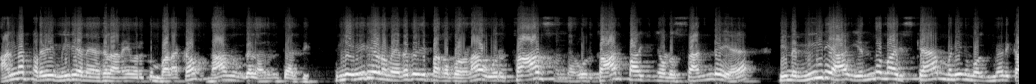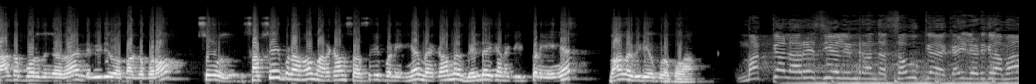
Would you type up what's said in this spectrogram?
அன்னப்பறவை மீடியா நேயர்கள் அனைவருக்கும் வணக்கம். நான் உங்கள் அருண் கார்த்திக். இந்த வீடியோ நம்ம எதை பத்தி பார்க்க போறோம்னா ஒரு கார் சண்டை ஒரு கார் பார்க்கிங்கோட சண்டைய இந்த மீடியா எந்த மாதிரி ஸ்கேம் பண்ணி நமக்கு முன்னாடி காட்ட போறதுங்கிறதா இந்த வீடியோவை பார்க்க போறோம். சோ சப்ஸ்கிரைப் பண்ணாம மறக்காம சப்ஸ்கிரைப் பண்ணிக்கங்க. மறக்காம பெல் ஐக்கான கிளிக் பண்ணிக்கங்க. வாங்க வீடியோக்குள்ள போலாம். மக்கள் அரசியல் என்ற அந்த சவுக்க கையில் எடுக்கலாமா?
